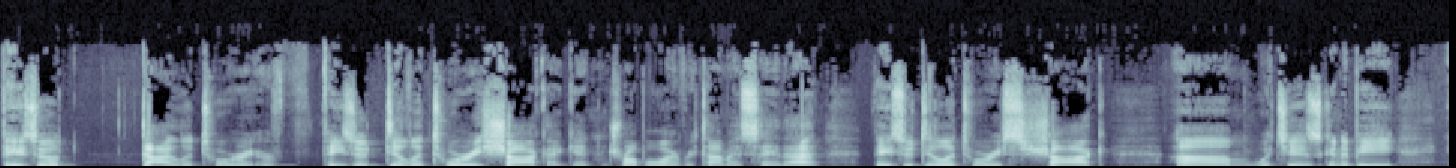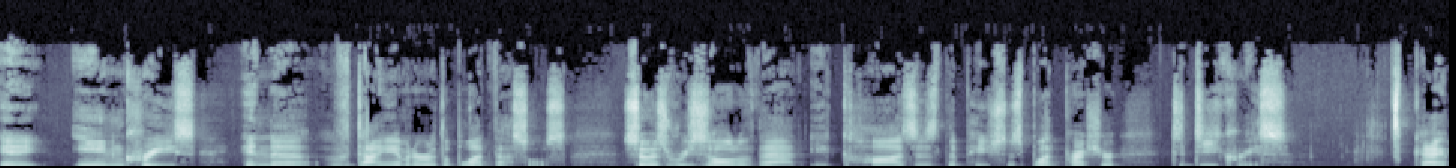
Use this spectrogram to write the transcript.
Vasodilatory or vasodilatory shock. I get in trouble every time I say that. Vasodilatory shock, um, which is going to be an increase in the diameter of the blood vessels. So, as a result of that, it causes the patient's blood pressure to decrease. Okay.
